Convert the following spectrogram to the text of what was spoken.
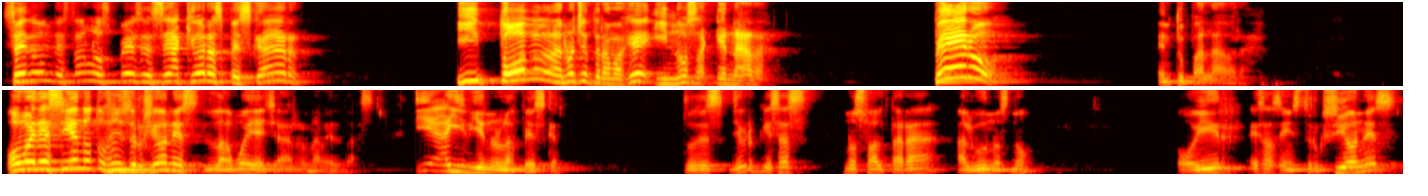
sé dónde están los peces, sé a qué horas pescar. Y toda la noche trabajé y no saqué nada. Pero en tu palabra Obedeciendo tus instrucciones, la voy a echar una vez más. Y ahí viene la pesca. Entonces, yo creo que quizás nos faltará algunos, ¿no? Oír esas instrucciones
